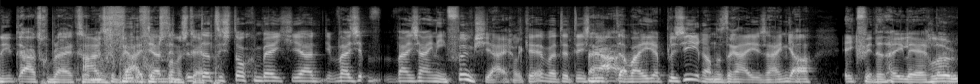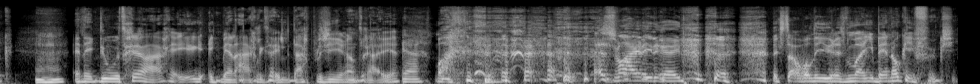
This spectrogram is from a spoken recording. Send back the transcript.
Niet uitgebreid. een uitgebreid. voet Ja, dat- is toch een beetje, ja, wij, wij zijn in functie eigenlijk. Hè? Want het is Nou niet dat wij eh, plezier aan het rijden zijn. Ja, ik vind het heel erg leuk. Mhm. En ik doe het graag. Ik, ik ben eigenlijk de hele dag plezier aan het rijden. Ja. Maar Zwaaien iedereen. ik sta wel iedereen, maar je bent ook in functie.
